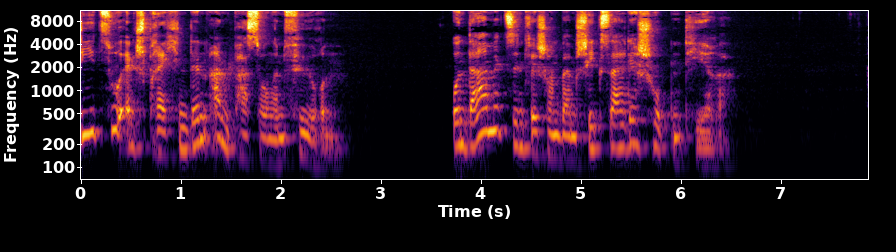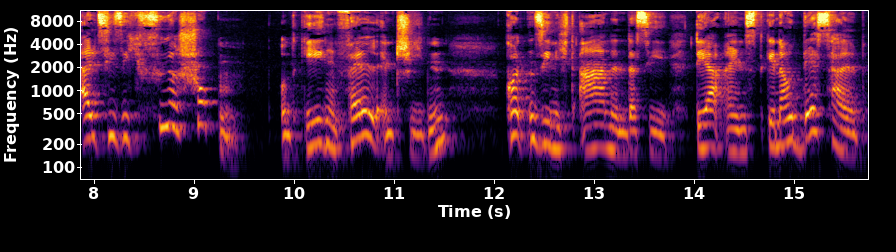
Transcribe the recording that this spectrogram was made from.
die zu entsprechenden Anpassungen führen. Und damit sind wir schon beim Schicksal der Schuppentiere. Als sie sich für Schuppen und gegen Fell entschieden, konnten sie nicht ahnen, dass sie dereinst genau deshalb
